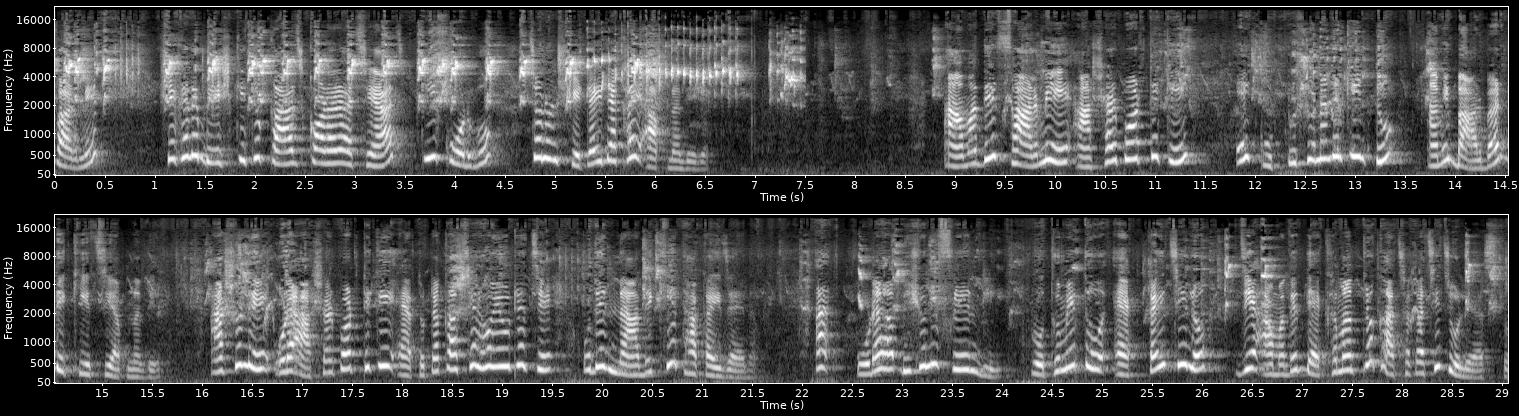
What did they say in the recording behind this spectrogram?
ফার্মে। সেখানে বেশ কিছু কাজ করার আছে আজ। কি করব? চলুন সেটাই দেখাই আপনাদেরও আমাদের ফার্মে আসার পর থেকে এই কুট্টু সোনাদের কিন্তু আমি বারবার দেখিয়েছি আপনাদের। আসলে ওরা আসার পর থেকেই এতটা কাছের হয়ে উঠেছে, ওদের না দেখিয়ে থাকাই যায় না। আর ওরা ভীষণই ফ্রেন্ডলি প্রথমে তো একটাই ছিল যে আমাদের দেখা মাত্র কাছাকাছি চলে আসতো।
